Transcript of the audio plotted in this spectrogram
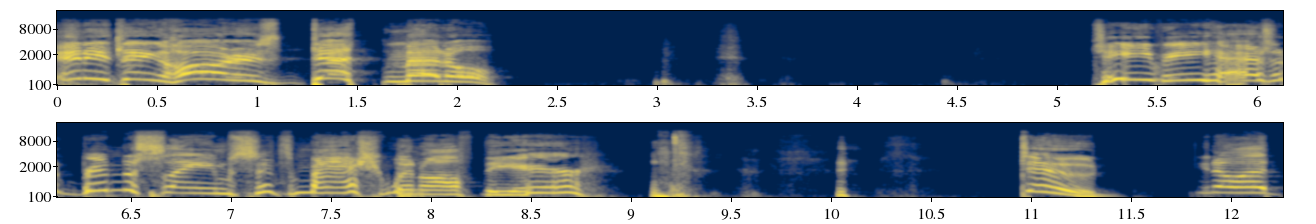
Anything harder is death metal. TV hasn't been the same since MASH went off the air. dude, you know what?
